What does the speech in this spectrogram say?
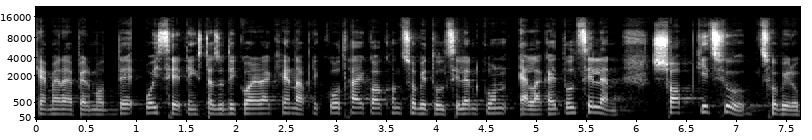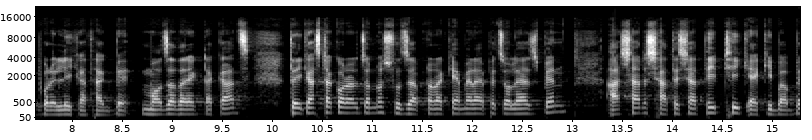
ক্যামেরা অ্যাপের মধ্যে, ওই সেটিংসটা যদি করে রাখেন, আপনি কোথায় কখন ছবি তুলছিলেন, কোন এলাকায় তুলছিলেন সব কিছু ছবির উপরে লেখা থাকবে। মজাদার একটা কাজ। তো এই কাজটা করার জন্য সোজা আপনারা ক্যামেরা অ্যাপে চলে আসবেন। আসার সাথে সাথেই ঠিক একইভাবে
